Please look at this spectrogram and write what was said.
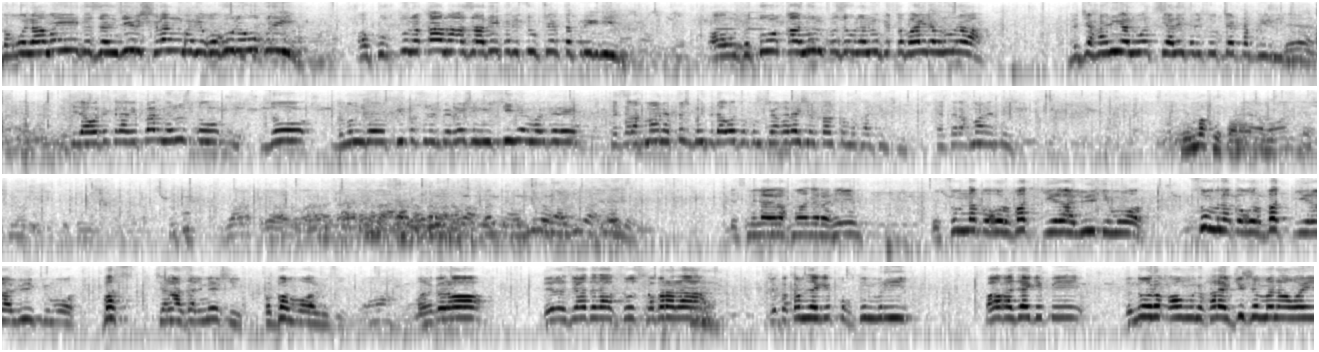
د غلامۍ د زنجیر شړنګ به دې غوږونه وخوري او پښتون قام ازادۍ ته دې څوک چېرته پرېږدي او د تور قانون په زولنو کې قبایل وروره د جهاني الوت سیالۍ ته دې څوک چېرته پرېږدي د تلاوت کلام پاک نه وروسته زه زمونږ د پیپل سټوډنټ فیډریشن یو سینیر ملګری قیصر رحمان اتش به یې ته دعوت ورکوم چې هغه راشي او تاسو ته مخاطب شي قیصر رحمان اتش یې مخې ته راځي بسم الله الرحمن الرحیم څومره په غربت کې را لوی کی مور څومره په غربت کې را لوی کی مور بس چې را زلمی شي په بم والوزي ملګرو ډېره زیاته د افسوس خبره ده چې په کوم ځای کې پښتون مري په هغه ځای کې پې د نورو قومونو خلک جشن مناوي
